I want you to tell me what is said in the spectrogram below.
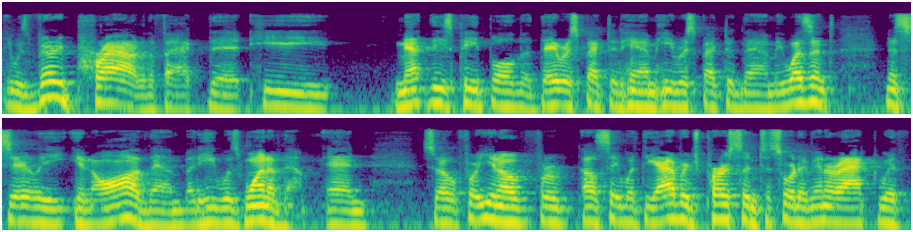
He was very proud of the fact that he met these people, that they respected him, he respected them. He wasn't necessarily in awe of them, but he was one of them. And so for, you know, for, I'll say what the average person to sort of interact with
